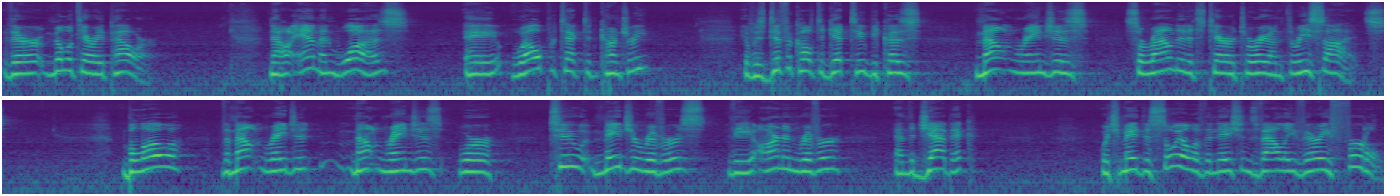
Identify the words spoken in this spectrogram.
their military power. Now, Ammon was a well protected country. It was difficult to get to because mountain ranges surrounded its territory on three sides. Below the mountain, range, mountain ranges were two major rivers, the Arnon River and the Jabbok, which made the soil of the nation's valley very fertile.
